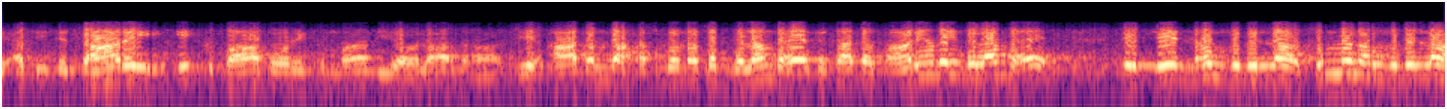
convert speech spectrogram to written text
کہ ابھی تے سارے ایک باپ اور ایک ماں کی اولاد ہاں جی آدم کا حسب و نصب بلند ہے تو سارا سارے کا ہی بلند ہے کہ جی نوز باللہ، ثم نوز باللہ،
